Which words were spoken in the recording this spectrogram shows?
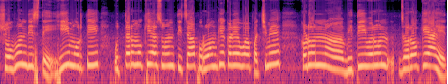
शोभून दिसते. ही मूर्ती उत्तरमुखी असून तिचा पूर्वमुखीकडे व पश्चिमेकडून भीतीवरून झरोके आहेत.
